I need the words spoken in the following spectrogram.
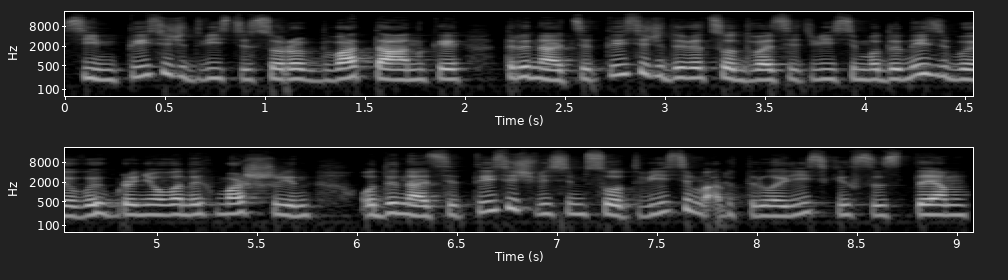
7 тисяч 242 танки, 13 тисяч 928 одиниць бойових броньованих машин, 11 тисяч 808 артилерійських систем,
